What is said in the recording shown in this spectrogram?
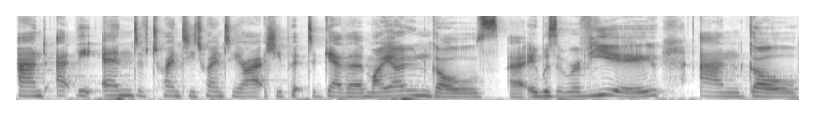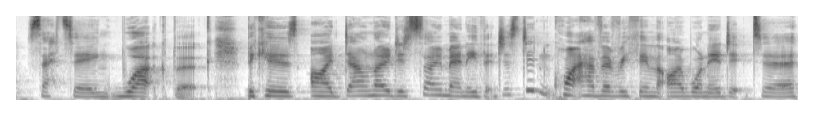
And at the end of 2020, I actually put together my own goals. Uh, it was a review and goal setting workbook because I downloaded so many that just didn't quite have everything that I wanted it to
